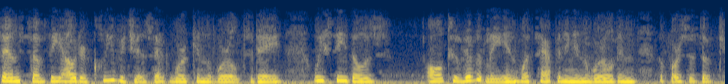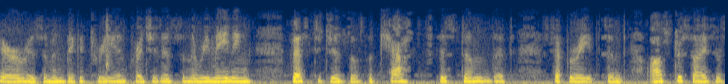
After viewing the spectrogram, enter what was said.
sense of the outer cleavages at work in the world today. We see those all too vividly in what's happening in the world in the forces of terrorism and bigotry and prejudice and the remaining vestiges of the caste system that separates and ostracizes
